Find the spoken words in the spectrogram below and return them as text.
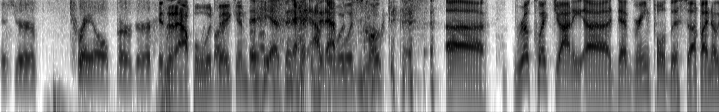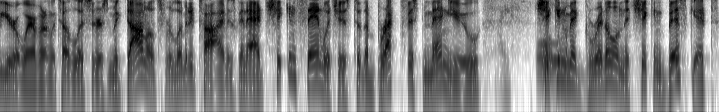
is your trail burger. Is it Applewood bacon? yeah, is it, is it Applewood smoked? uh, real quick, Johnny. Uh, Deb Green pulled this up. I know you're aware, but I'm going to tell the listeners. McDonald's, for a limited time, is going to add chicken sandwiches to the breakfast menu. Nice. Chicken McGriddle and the chicken biscuit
